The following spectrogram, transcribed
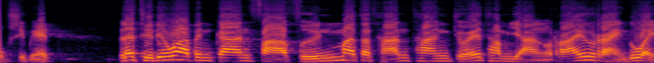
2561 และถือได้ว่าเป็นการฝ่าฝืนมาตรฐานทางจริยธรรมอย่างร้ายแรงด้วย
